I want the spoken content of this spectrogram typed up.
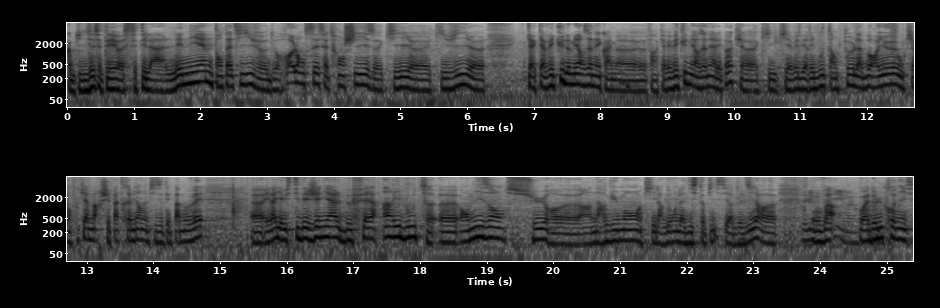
comme tu disais, c'était euh, c'était la l'énième tentative de relancer cette franchise qui euh, vit. qui a, vécu de meilleures années quand même, enfin qui avait vécu de meilleures années à l'époque, qui, qui avait des reboots un peu laborieux ou qui en tout cas marchaient pas très bien même s'ils étaient pas mauvais. Euh, et là, il y a eu cette idée géniale de faire un reboot euh, en misant sur euh, un argument qui est l'argument de la dystopie, c'est-à-dire de dire on va, ouais, de l'Uchronie.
